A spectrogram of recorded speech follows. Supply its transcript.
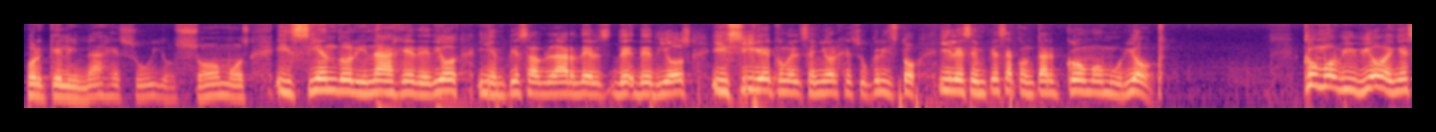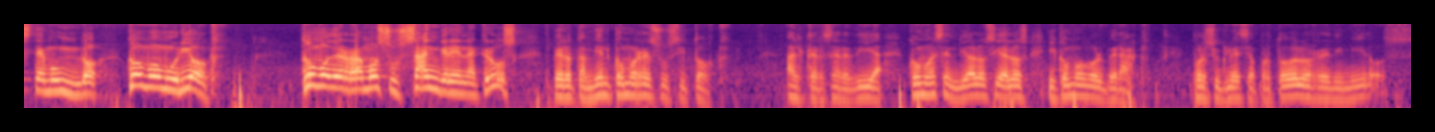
porque linaje suyo somos, y siendo linaje de Dios, y empieza a hablar de, de, Dios, y sigue con el Señor Jesucristo, y les empieza a contar cómo murió, cómo vivió en este mundo, cómo murió, cómo derramó su sangre en la cruz, pero también cómo resucitó al tercer día, cómo ascendió a los cielos y cómo volverá por su iglesia, por todos los redimidos.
